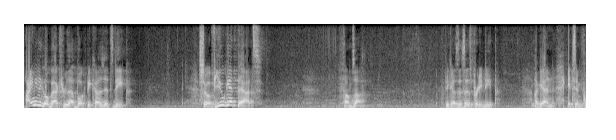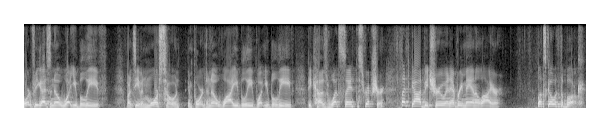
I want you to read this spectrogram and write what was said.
I need to go back through that book because it's deep. So if you get that, thumbs up because this is pretty deep. Again, it's important for you guys to know what you believe, but it's even more so important to know why you believe what you believe, because what saith the Scripture? Let God be true and every man a liar. Let's go with the book.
